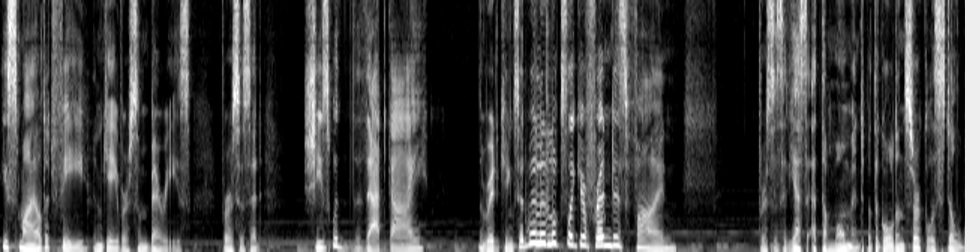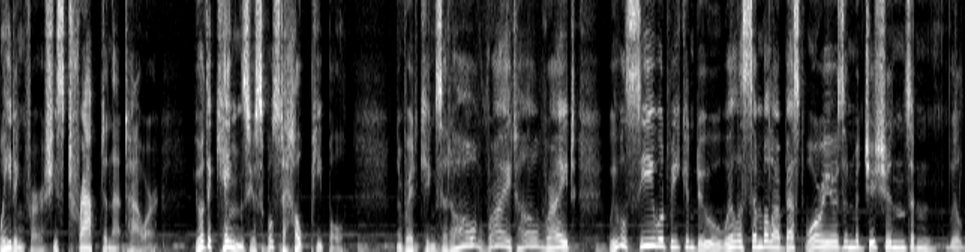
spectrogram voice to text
He smiled at Fee and gave her some berries. Versa said, She's with that guy? The Red King said, Well, it looks like your friend is fine. Versa said, Yes, at the moment, but the Golden Circle is still waiting for her. She's trapped in that tower. You're the kings. You're supposed to help people. The Red King said, All right, all right. We will see what we can do. We'll assemble our best warriors and magicians, and we'll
